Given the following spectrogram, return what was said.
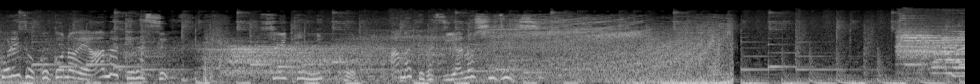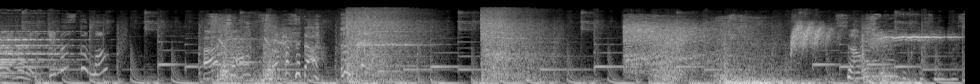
これぞ九重天照水天日光天照らす矢の四十四まだまだいけますかも？あちゃ任せた。触って。みてくださいます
